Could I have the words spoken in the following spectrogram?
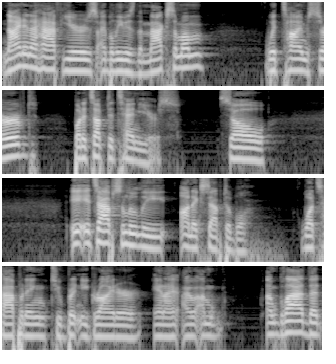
Nine and a half years, I believe, is the maximum with time served, but it's up to 10 years. So it's absolutely unacceptable what's happening to Brittney Griner. And I, I, I'm I'm glad that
